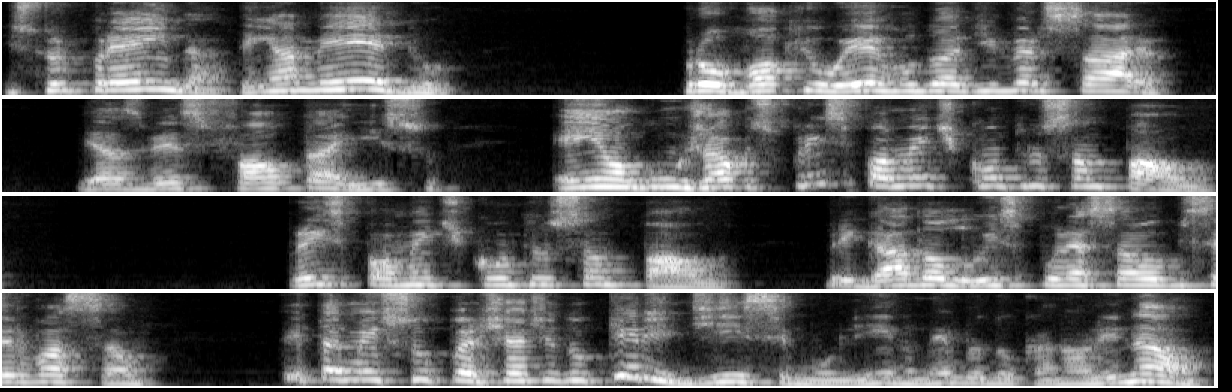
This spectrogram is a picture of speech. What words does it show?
se surpreenda, tenha medo, provoque o erro do adversário. E às vezes falta isso em alguns jogos, principalmente contra o São Paulo principalmente contra o São Paulo. Obrigado ao Luiz por essa observação. Tem também superchat do queridíssimo Lino, membro do canal. Linão,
